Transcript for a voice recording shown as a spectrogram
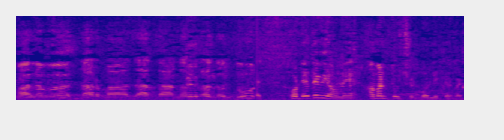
ਮਤਲਬ ਧਰਮਾਂ ਜ਼ਾਤਾਂ ਨਸਲਾਂ ਤੋਂ ਦੂਰ। ਤੁਹਾਡੇ ਤੇ ਵੀ ਆਉਣੇ ਅਮਨ ਤੂੰ ਬੋਲੀ ਕਰ ਬੈਠ।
